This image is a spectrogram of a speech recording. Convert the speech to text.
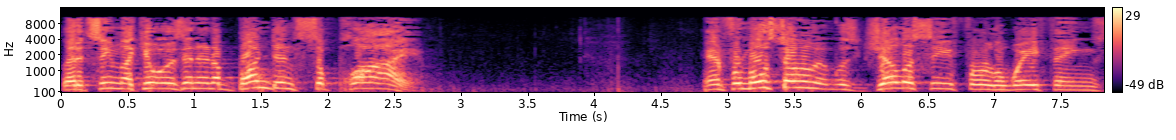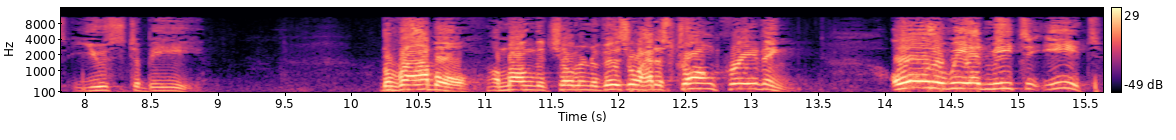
that it seemed like it was in an abundant supply. And for most of them, it was jealousy for the way things used to be. The rabble among the children of Israel had a strong craving. Oh, that we had meat to eat.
